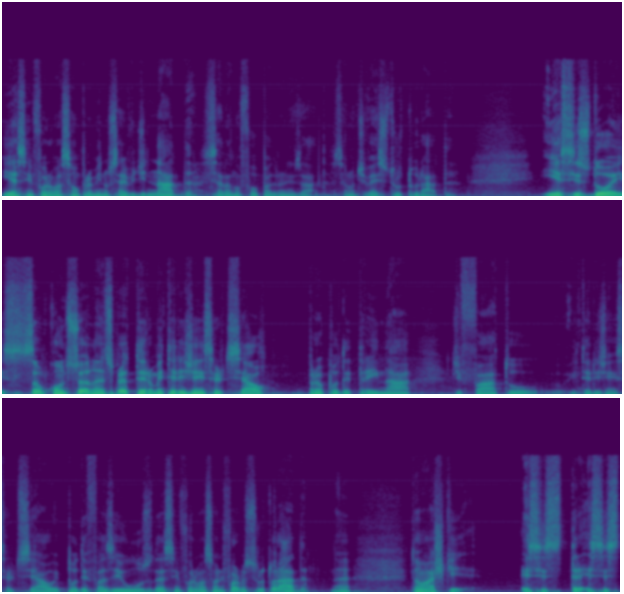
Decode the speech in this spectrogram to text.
e essa informação para mim não serve de nada se ela não for padronizada, se não estiver estruturada. E esses dois são condicionantes para eu ter uma inteligência artificial para eu poder treinar de fato inteligência artificial e poder fazer uso dessa informação de forma estruturada, né? Então acho que esses, esses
